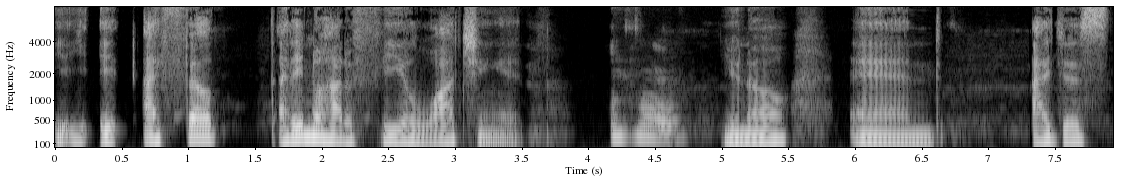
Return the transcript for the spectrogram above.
y- it I felt I didn't know how to feel watching it, Mhm. you know, and I just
